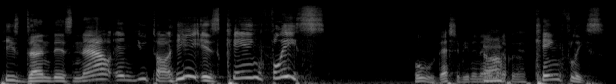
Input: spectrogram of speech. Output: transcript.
He's done this now in Utah. He is King Fleece. Ooh, that should be the name of the King Fleece.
